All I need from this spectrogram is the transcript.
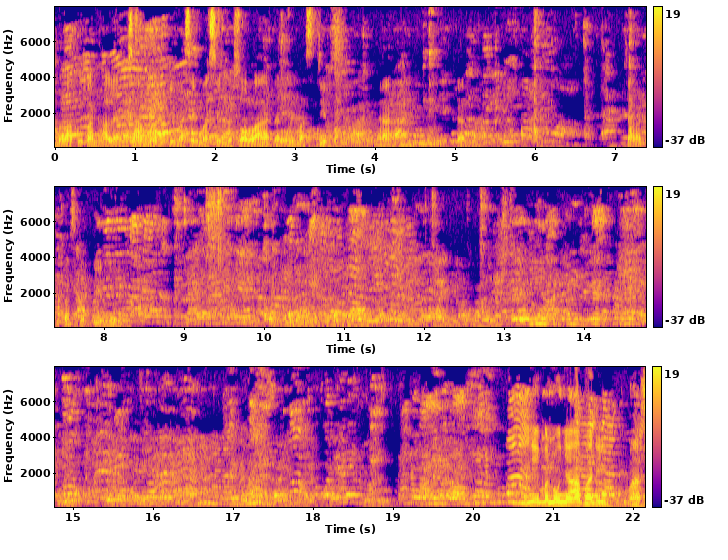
melakukan hal yang sama di masing-masing musola dan di masjid ya. Dan cara kita seperti ini Ini menunya apa nih, Mas?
